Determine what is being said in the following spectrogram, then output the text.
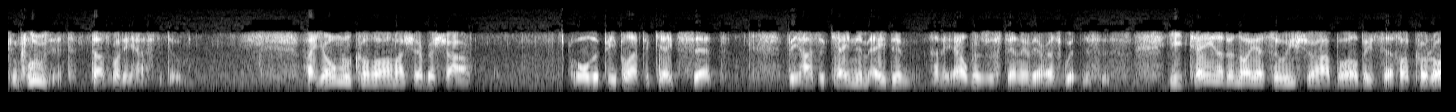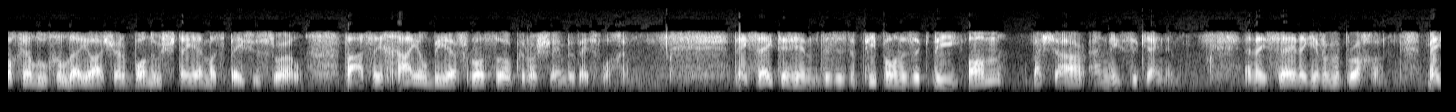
concludes it, does what he has to do. All the people at the gate said, the Hazakanim Edim, and the elders are standing there as witnesses. Adonai Haboel Beisecha Asher Bonu Va'asei Chayil Biefroso Koroshem Lochem. They say to him, this is the people and the Om, Bashar, and the Zakanim. And they say, they give him a bracha. May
